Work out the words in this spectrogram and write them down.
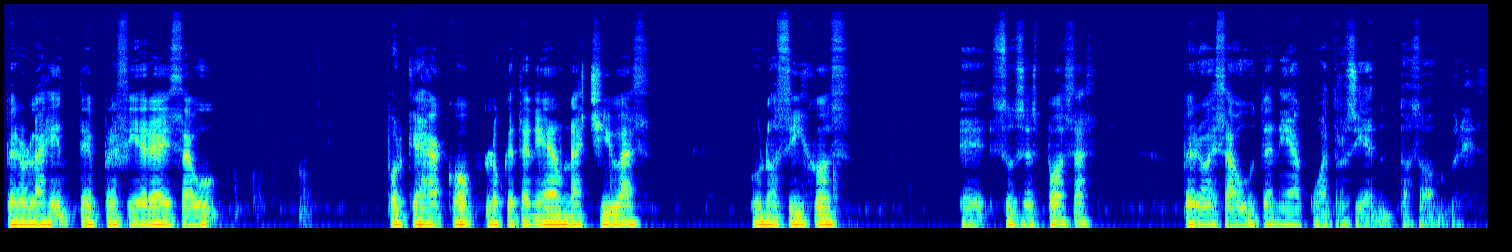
Pero la gente prefiere a Esaú porque Jacob lo que tenía unas chivas, unos hijos, eh, sus esposas, pero Esaú tenía 400 hombres.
